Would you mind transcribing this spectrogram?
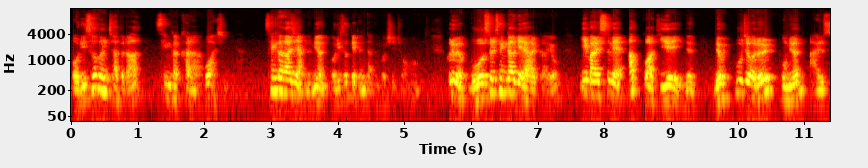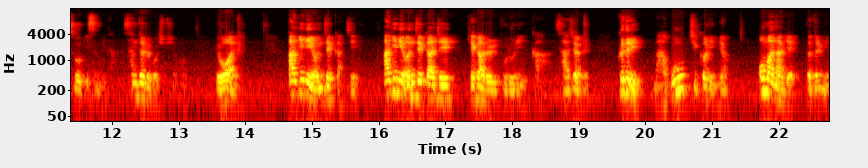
어리석은 자들아 생각하라고 하십니다. 생각하지 않으면 어리석게 된다는 것이죠. 그러면 무엇을 생각해야 할까요? 이 말씀의 앞과 뒤에 있는 몇 구절을 보면 알 수 있습니다. 3절을 보십시오. 여호와여 악인이 언제까지 악인이 언제까지 개가를 부르리까 4절 그들이 마구 짓거리며 오만하게 떠들며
